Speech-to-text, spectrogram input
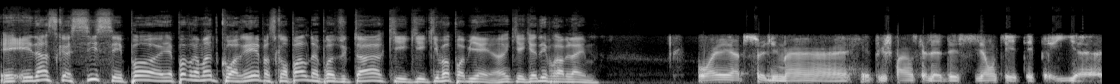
Et, dans ce cas-ci, c'est pas, il y a pas vraiment de quoi rire parce qu'on parle d'un producteur qui, qui, va pas bien, hein, qui a des problèmes. Oui, absolument. Euh, et puis je pense que la décision qui a été prise, euh,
